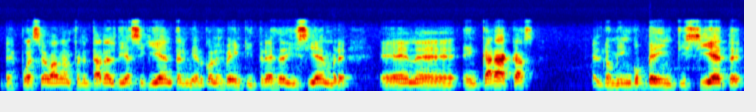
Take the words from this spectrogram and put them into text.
Después se van a enfrentar al día siguiente, el miércoles 23 de diciembre, en, en Caracas. El domingo 27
